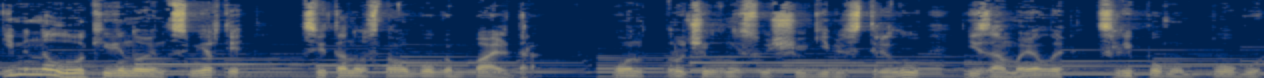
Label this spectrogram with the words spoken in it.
Именно Локи виновен в смерти светоносного бога Бальдра. Он вручил несущую гибель стрелу из Амелы слепому богу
